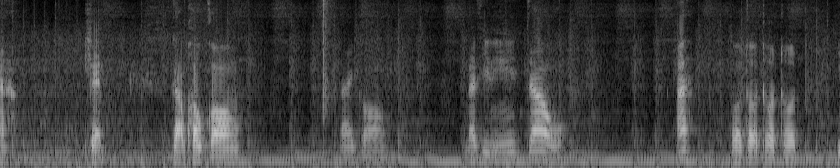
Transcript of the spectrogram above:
อะเสร็จกลับเข้ากองได้กอง และทีนี้เจ้าอะโทษโทษโทษโทษ จ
